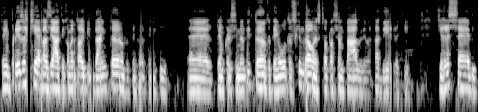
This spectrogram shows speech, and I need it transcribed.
Tem empresas que é baseada, que aumentar o EBITDA em tanto, tem, tem que é, ter um crescimento em tanto, tem outras que não, é só estar tá sentado ali na cadeira que, que recebe.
